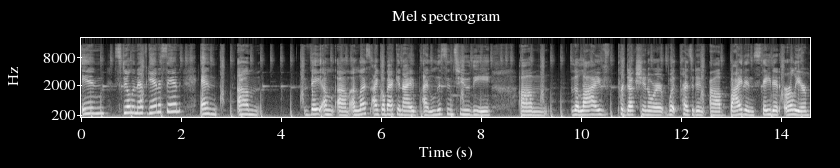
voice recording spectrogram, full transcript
in still in Afghanistan, and um, they um, um, unless I go back and I I listen to the um, the live production or what President uh, Biden stated earlier.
